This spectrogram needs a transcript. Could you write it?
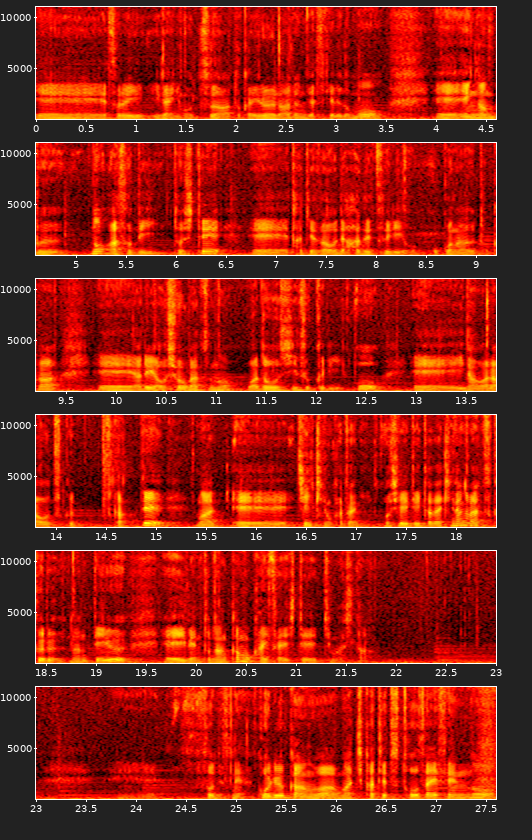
えー、それ以外にもツアーとかいろいろあるんですけれども、えー、沿岸部の遊びとして、えー、竹竿でハゼ釣りを行うとか、え、あるいはお正月の和同士作りを、え、稲わらをつく使って、まあえ、地域の方に教えていただきながら作るなんていう、え、イベントなんかも開催してきました。そうですね。交流館は、まあ、地下鉄東西線の、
